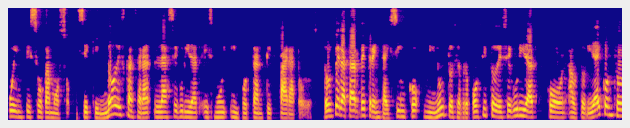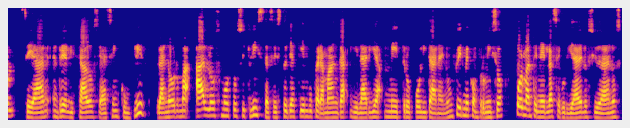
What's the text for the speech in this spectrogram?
Puente Sogamoso. Dice que no descansará, la seguridad es muy importante para todos. Dos de la tarde, 35 minutos. Y a propósito de seguridad, con autoridad y control se han realizado, se hacen cumplir la norma a los motociclistas, esto ya aquí en Bucaramanga y el área metropolitana, en un firme compromiso por mantener la seguridad de los ciudadanos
